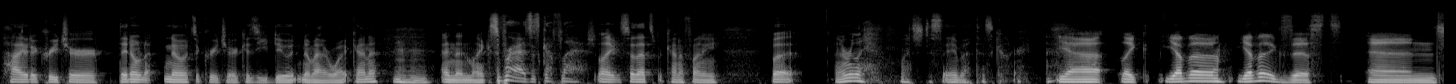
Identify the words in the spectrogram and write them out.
hide a creature. They don't know it's a creature because you do it no matter what, kind of. Mm-hmm. And then like surprise, it's got flash. Like so that's kind of funny. But I don't really have much to say about this card. Yeah, like Yeva Yeva exists, and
